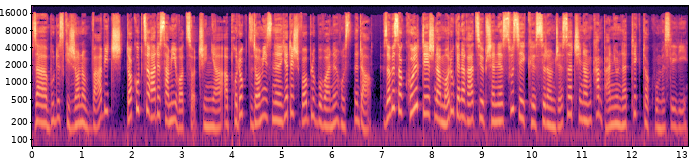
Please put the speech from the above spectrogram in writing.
Za budyski żonop wabić, to kupcy rady sami wodco czynia, a produkt z domizny je też woblubowany hostny dar. Zoby so kult też na modu generaciju přenes susej k 70 nam kampanju na TikTok umyslili.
